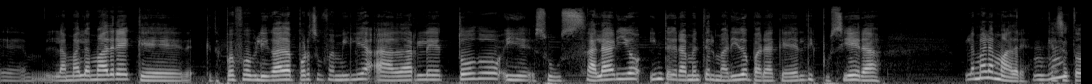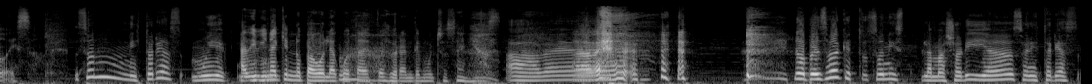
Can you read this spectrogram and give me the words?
eh, la mala madre que, que después fue obligada por su familia a darle todo y su salario íntegramente al marido para que él dispusiera. La mala madre que hace todo eso. Son historias muy... Adivina quién no pagó la cuota después durante muchos años. A ver. A ver. no, pensaba que esto son la mayoría son historias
